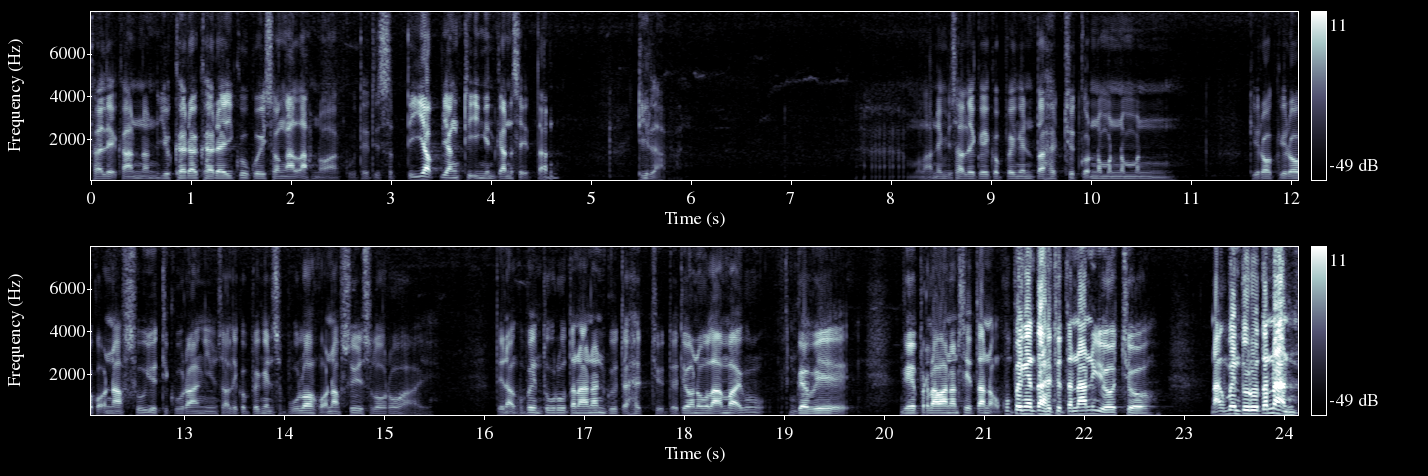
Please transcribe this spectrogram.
balik kanan, yo gara-gara iku kowe iso ngalahno aku. Jadi setiap yang diinginkan setan dilawan. Nah, mulane misalnya kowe kepengen tahajud kok nemen-nemen kira-kira kok nafsu ya dikurangi. Misalnya kepengen 10 kok nafsu ya seloro ae. Tidak aku pengen turu tenanan gue tahajud. Jadi orang ulama itu gawe gawe perlawanan setan. Aku pengen tahajud tenan ya aja. Nak pengen turu tenan.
